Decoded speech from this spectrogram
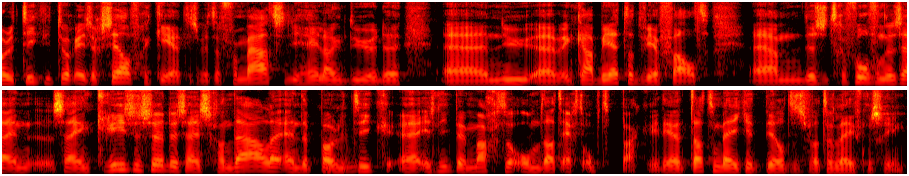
politiek die toch in zichzelf gekeerd is. Met een formatie die heel lang duurde. Uh, nu een kabinet dat weer valt. Um, dus het gevoel van er zijn, zijn crisissen, er zijn schandalen. En de politiek is niet bij machten om dat echt op te pakken. Ik denk dat dat een beetje het beeld is wat er leeft misschien.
